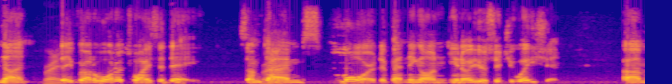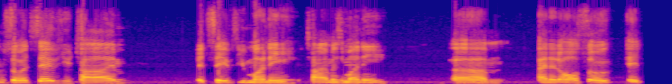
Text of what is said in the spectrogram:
None. Right. They've got to water twice a day, sometimes more, depending on you know your situation. Um, so it saves you time, it saves you money. Time is money, um, and it also it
